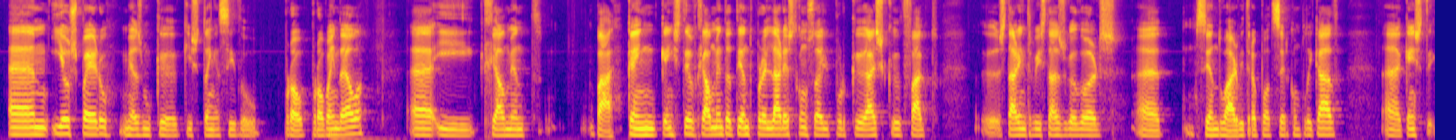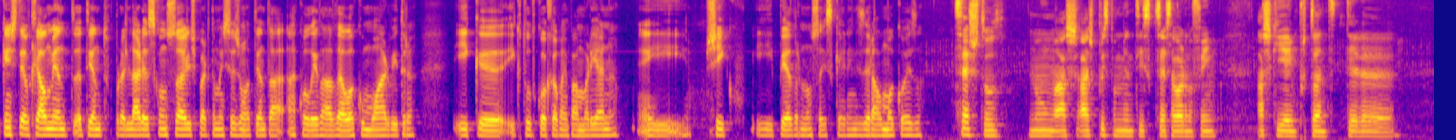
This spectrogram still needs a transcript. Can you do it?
Um, e eu espero mesmo que, que isto tenha sido para o, para o bem dela uh, e que realmente pá, quem, quem esteve realmente atento para lhe dar este conselho, porque acho que de facto eh, estar a jogadores uh, sendo árbitra pode ser complicado. Uh, quem, este, quem, esteve realmente atento para lhe dar esse conselho, espero também estejam atentos à, à, qualidade dela como árbitra e que, e que tudo corra bem para a Mariana. E Chico e Pedro, não sei se querem dizer alguma coisa. Disseste tudo. Não, acho, acho principalmente isso que disseste agora no fim. Acho que é importante ter uh,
